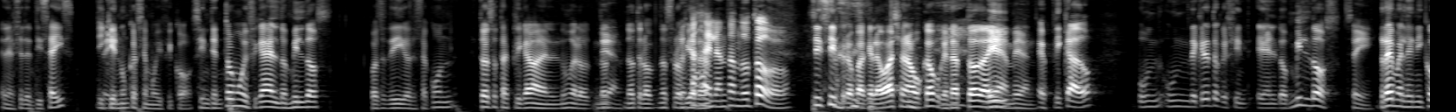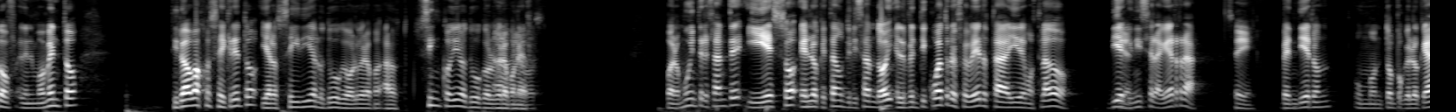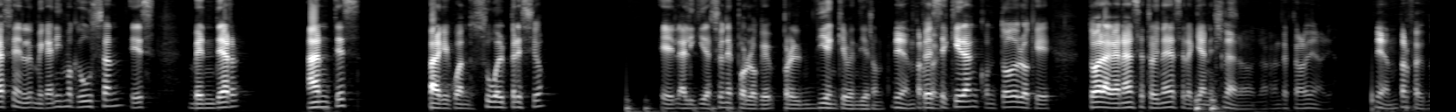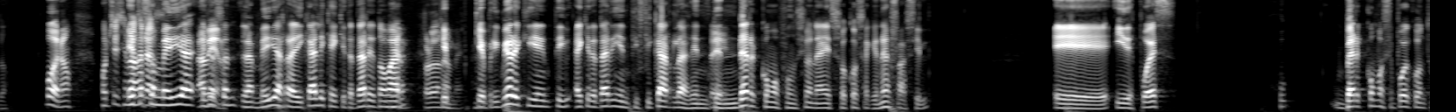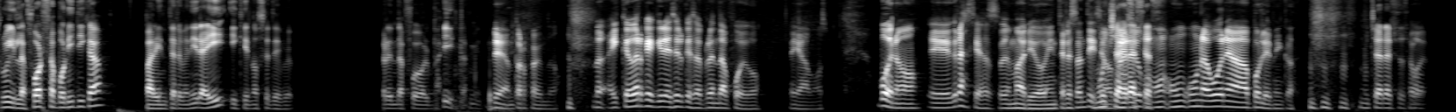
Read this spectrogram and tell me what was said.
en el 76 y que nunca se modificó. Se intentó modificar en el 2002 por eso te digo, se sacó un... Todo eso está explicado en el número, no, te lo, no se lo, lo Estás adelantando todo. Sí, sí, pero para que lo vayan a buscar porque está todo ahí explicado. Un, decreto que en el 2002, sí. Lenikov, en el momento, tiró abajo ese decreto y a los seis días lo tuvo que volver a poner. A los cinco días lo tuvo que volver a ah, poner. Bueno, muy interesante y eso es lo que están utilizando hoy. El 24 de febrero está ahí demostrado, día que inicia la guerra, sí. vendieron un montón, porque lo que hacen, el mecanismo que usan es vender antes para que cuando suba el precio, eh, la liquidación es por lo que por el día en que vendieron. Bien, perfecto. Entonces se quedan con todo lo que, toda la ganancia extraordinaria se la quedan ellos. Claro, la renta extraordinaria. Bien, perfecto. Bueno, muchísimas Estas Son medidas, ah, estas son las medidas radicales que hay que tratar de tomar. que, primero hay que, hay que tratar de identificarlas, de entender cómo funciona eso, cosa que no es fácil. Eh, y después ver cómo se puede construir la fuerza política para intervenir ahí y que no se te prenda fuego el país también. Bien, perfecto. Hay que ver qué quiere decir que se prenda fuego, digamos. Bueno, eh, gracias Mario, interesantísimo. Muchas gracias. una buena polémica. Muchas gracias a vos.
